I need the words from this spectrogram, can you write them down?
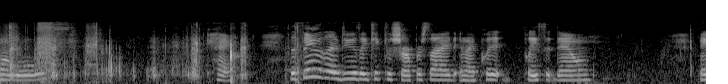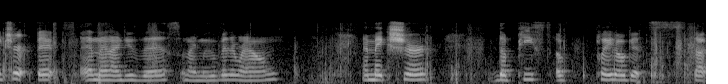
More rolls. Okay. The thing that I do is I take the sharper side and I put it, place it down. Make sure it fits, and then I do this and I move it around. And make sure the piece of Play-Doh gets stuck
